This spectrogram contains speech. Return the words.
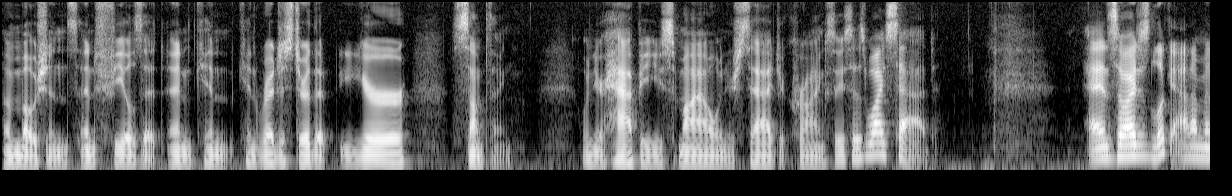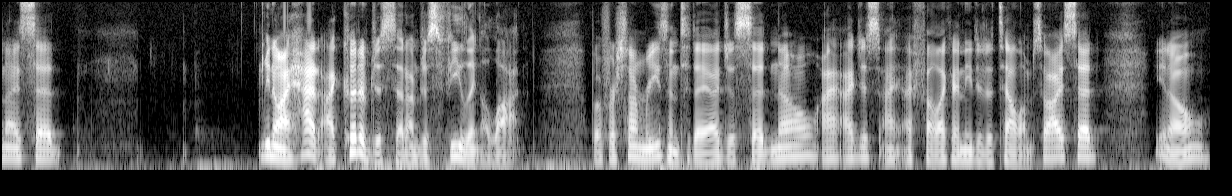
emotions and feels it and can can register that you're something. When you're happy, you smile. When you're sad, you're crying. So he says, "Why sad?" And so I just look at him and I said, you know, I had I could have just said I'm just feeling a lot. But for some reason today I just said no, I, I just I, I felt like I needed to tell him. So I said, you know,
